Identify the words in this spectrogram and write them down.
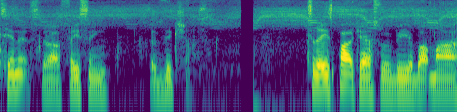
tenants that are facing evictions. Today's podcast will be about my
